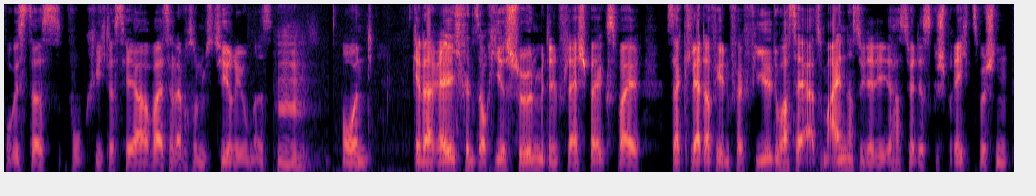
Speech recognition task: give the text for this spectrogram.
wo ist das, wo kriege ich das her, weil es halt einfach so ein Mysterium ist. Hm. Und generell, ich finde es auch hier schön mit den Flashbacks, weil es erklärt auf jeden Fall viel. Du hast ja zum einen hast du ja, die, hast du ja das Gespräch zwischen,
